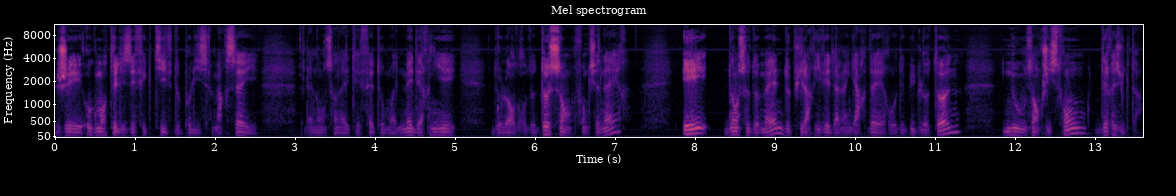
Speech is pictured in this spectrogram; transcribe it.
J'ai augmenté les effectifs de police à Marseille. L'annonce en a été faite au mois de mai dernier de l'ordre de 200 fonctionnaires. Et dans ce domaine, depuis l'arrivée d'Alain Gardère au début de l'automne, nous enregistrons des résultats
